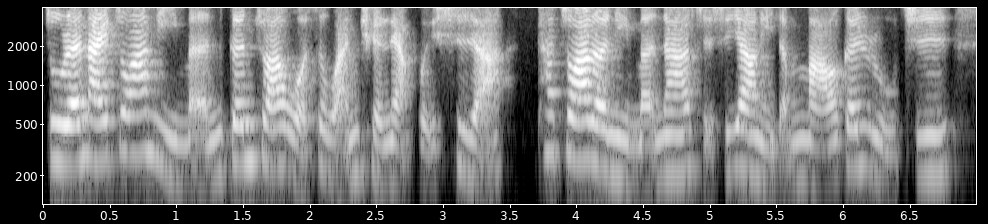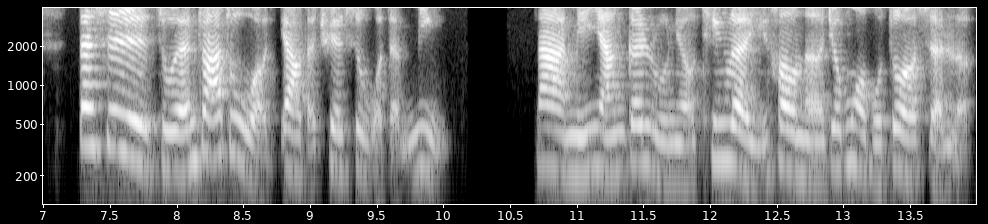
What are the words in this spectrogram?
主人来抓你们跟抓我是完全两回事啊。”他抓了你们呢、只是要你的毛跟乳汁，但是主人抓住我要的却是我的命。那绵羊跟乳牛听了以后呢，就默不作声了。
